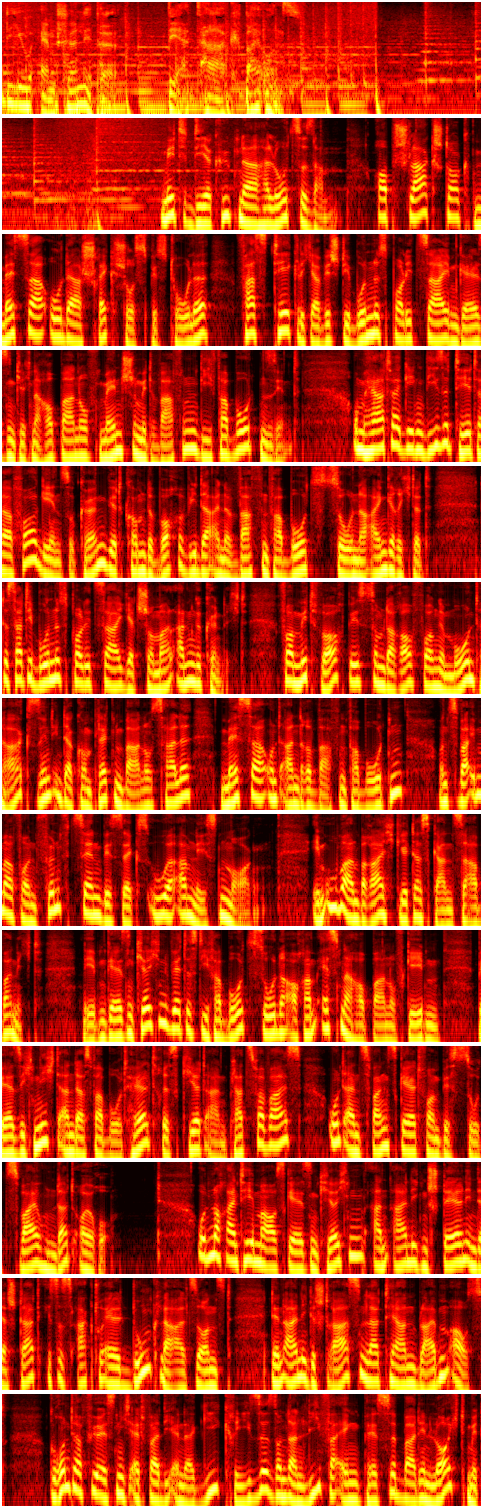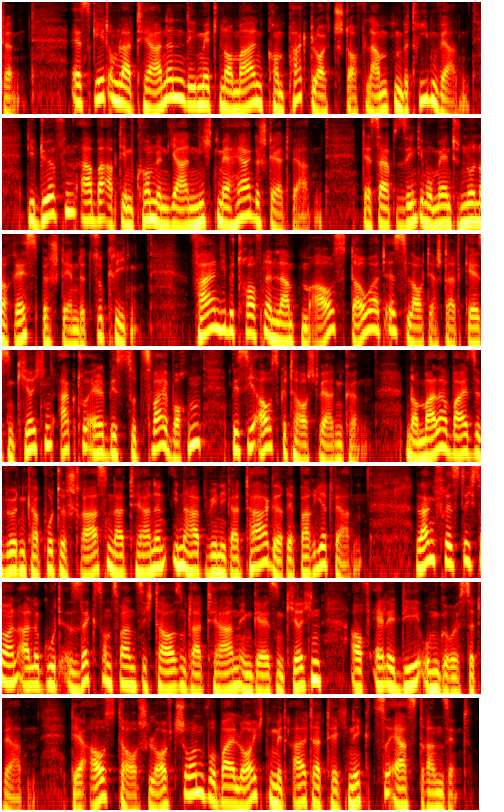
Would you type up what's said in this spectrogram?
Radio Emscher Lippe. Der Tag bei uns. Mit dir Kübner, hallo zusammen. Ob Schlagstock, Messer oder Schreckschusspistole, fast täglich erwischt die Bundespolizei im Gelsenkirchener Hauptbahnhof Menschen mit Waffen, die verboten sind. Um härter gegen diese Täter vorgehen zu können, wird kommende Woche wieder eine Waffenverbotszone eingerichtet. Das hat die Bundespolizei jetzt schon mal angekündigt. Vom Mittwoch bis zum darauffolgenden Montag sind in der kompletten Bahnhofshalle Messer und andere Waffen verboten, und zwar immer von 15 bis 6 Uhr am nächsten Morgen. Im U-Bahn-Bereich gilt das Ganze aber nicht. Neben Gelsenkirchen wird es die Verbotszone auch am Essener Hauptbahnhof geben. Wer sich nicht an das Verbot hält, riskiert einen Platzverweis und ein Zwangsgeld von bis zu 200 Euro. Und noch ein Thema aus Gelsenkirchen. An einigen Stellen in der Stadt ist es aktuell dunkler als sonst, denn einige Straßenlaternen bleiben aus. Grund dafür ist nicht etwa die Energiekrise, sondern Lieferengpässe bei den Leuchtmitteln. Es geht um Laternen, die mit normalen Kompaktleuchtstofflampen betrieben werden. Die dürfen aber ab dem kommenden Jahr nicht mehr hergestellt werden. Deshalb sind im Moment nur noch Restbestände zu kriegen. Fallen die betroffenen Lampen aus, dauert es laut der Stadt Gelsenkirchen aktuell bis zu zwei Wochen, bis sie ausgetauscht werden können. Normalerweise würden kaputte Straßenlaternen innerhalb weniger Tage repariert werden. Langfristig sollen alle gut 26.000 Laternen in Gelsenkirchen auf LED umgerüstet werden. Der Austausch läuft schon, wobei Leuchten mit alter Technik zuerst dran sind.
